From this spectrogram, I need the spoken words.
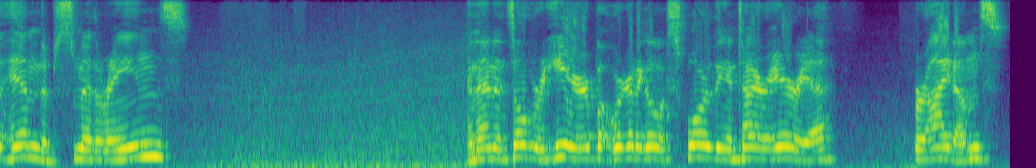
him to smithereens. And then it's over here, but we're going to go explore the entire area for items.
